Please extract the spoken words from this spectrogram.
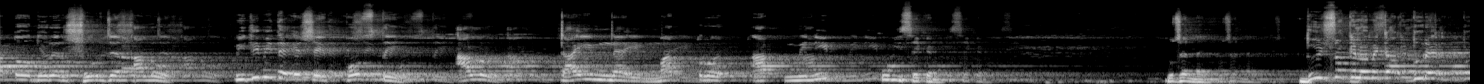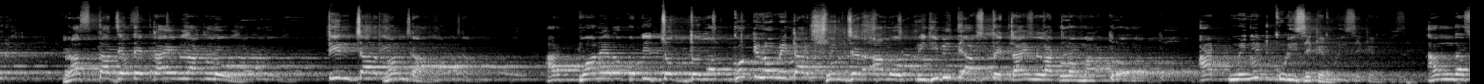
এত দূরের সূর্যের আলো, পৃথিবীতে এসে পৌঁছতে আলো টাইম নেয় মাত্র আট মিনিট। কুড়ি সেকেন্ড। বুঝেন নাই? বুঝেন দুইশো কিলোমিটার দূরের রাস্তা যেতে টাইম লাগল তিন চার ঘণ্টা। আর পনেরো কোটি চোদ্দ লক্ষ কিলোমিটার সূর্যের আলো পৃথিবীতে আসতে টাইম লাগল মাত্র আট মিনিট কুড়ি সেকেন্ড। আন্দাজ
